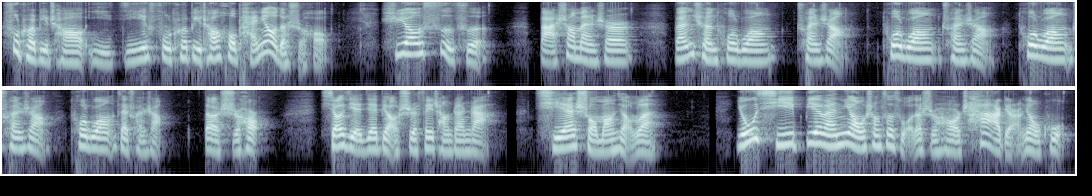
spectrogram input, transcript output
妇科 B 超以及妇科 B 超后排尿的时候，需要四次把上半身完全脱光穿上，脱光穿上，脱光穿上，脱光再穿上的时候，小姐姐表示非常尴尬且手忙脚乱，尤其憋完尿上厕所的时候差点尿裤。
